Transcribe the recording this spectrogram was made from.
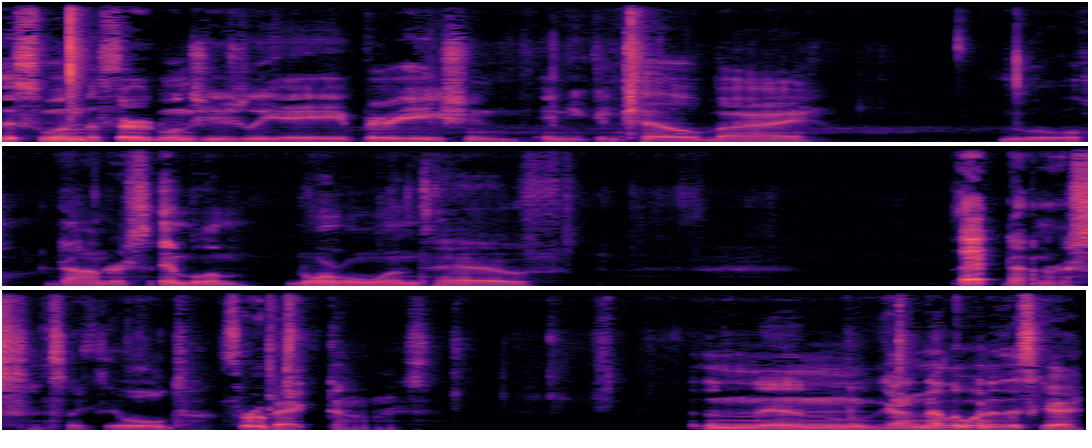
This one, the third one's usually a variation, and you can tell by the little Donruss emblem normal ones have that Donruss. It's like the old throwback Donruss. And then we got another one of this guy.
